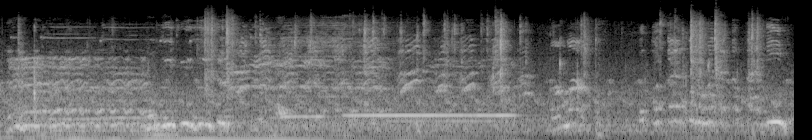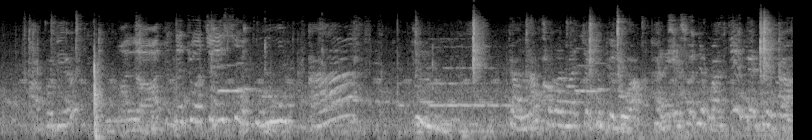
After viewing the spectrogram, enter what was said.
Mama, betul kan apa Mama cakap tadi? Apa dia? Alah, tentang cuaca esok tu. Ah. Hmm. Kalau awan macam tu keluar, hari esoknya pasti akan cerah.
